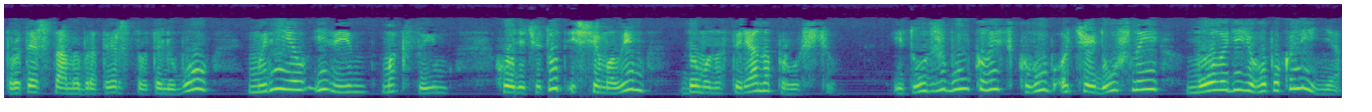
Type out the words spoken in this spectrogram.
Про те ж саме братерство та любов мріяв і він, Максим, ходячи тут іще малим до монастиря на прощу. І тут же був колись клуб отчайдушної молоді його покоління,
